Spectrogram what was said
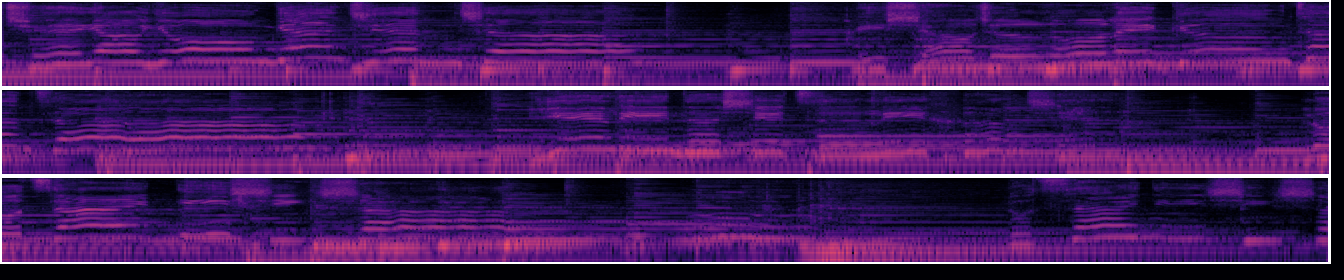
却要勇敢坚强，比笑着落泪更坦荡。夜里那些字里行间，落在你心上，落在你心上。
